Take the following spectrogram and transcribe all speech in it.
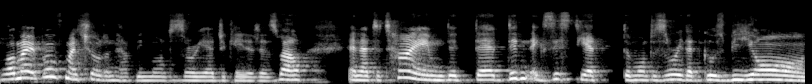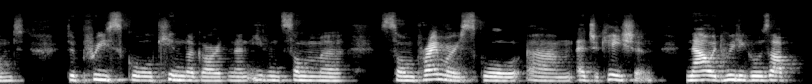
Well, my both my children have been Montessori educated as well, and at the time that there didn't exist yet the Montessori that goes beyond the preschool, kindergarten, and even some uh, some primary school um, education. Now it really goes up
